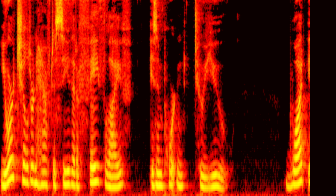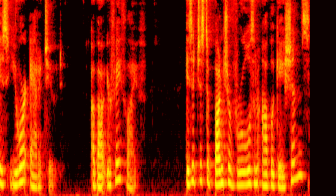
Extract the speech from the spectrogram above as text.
your children have to see that a faith life is important to you. What is your attitude about your faith life? Is it just a bunch of rules and obligations?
